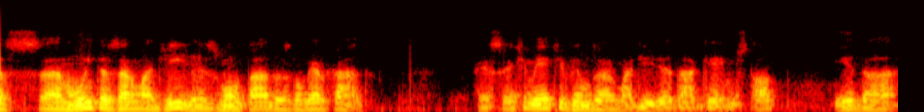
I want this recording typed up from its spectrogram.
as uh, muitas armadilhas montadas no mercado. Recentemente vimos a armadilha da GameStop e da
